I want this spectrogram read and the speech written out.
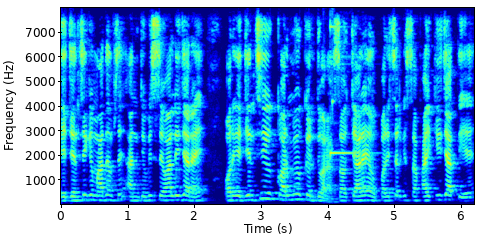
एजेंसी के माध्यम से, यानी जो भी सेवा ली जा रही है। और एजेंसी कर्मियों के द्वारा शौचालय और परिसर की सफ़ाई की जाती है।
